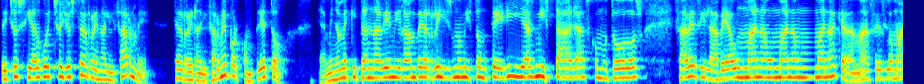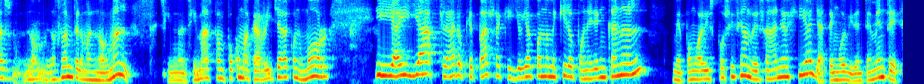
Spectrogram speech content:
De hecho, si algo he hecho yo es terrenalizarme, terrenalizarme por completo. Y a mí no me quita nadie mi gamberrismo, mis tonterías, mis taras, como todos, ¿sabes? Y la vea humana, humana, humana, que además es lo más, no, no solamente lo más normal, sino encima está un poco macarrilla con humor. Y ahí ya, claro, ¿qué pasa? Que yo ya cuando me quiero poner en canal, me pongo a disposición de esa energía, ya tengo evidentemente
